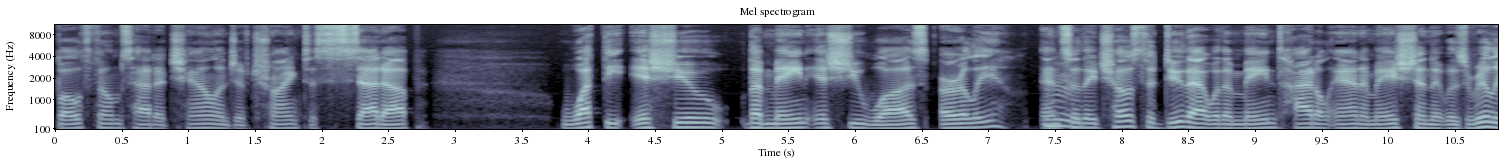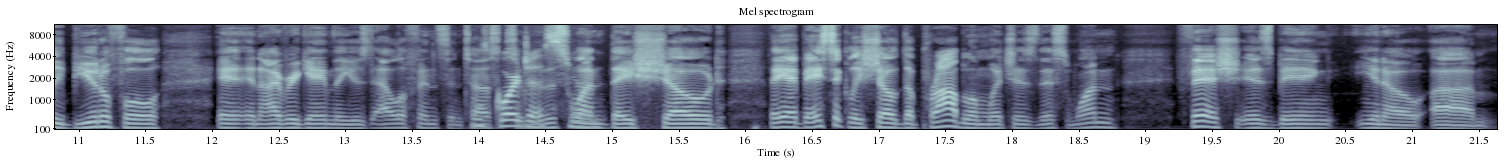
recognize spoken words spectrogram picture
both films had a challenge of trying to set up what the issue, the main issue was early. And so they chose to do that with a main title animation that was really beautiful. In, in Ivory Game, they used elephants and tusks. and gorgeous, this yeah. one, they showed, they basically showed the problem, which is this one fish is being, you know, um,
